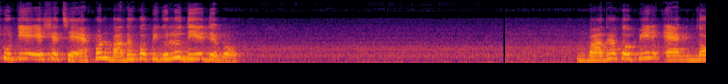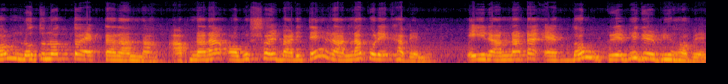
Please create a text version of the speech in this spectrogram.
ফুটিয়ে এসেছে, এখন বাঁধাকপিগুলো দিয়ে দেব। বাঁধাকপির একদম নতুনত্ব একটা রান্না। আপনারা অবশ্যই বাড়িতে রান্না করে খাবেন। এই রান্নাটা একদম গ্রেভি গ্রেভি হবে।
